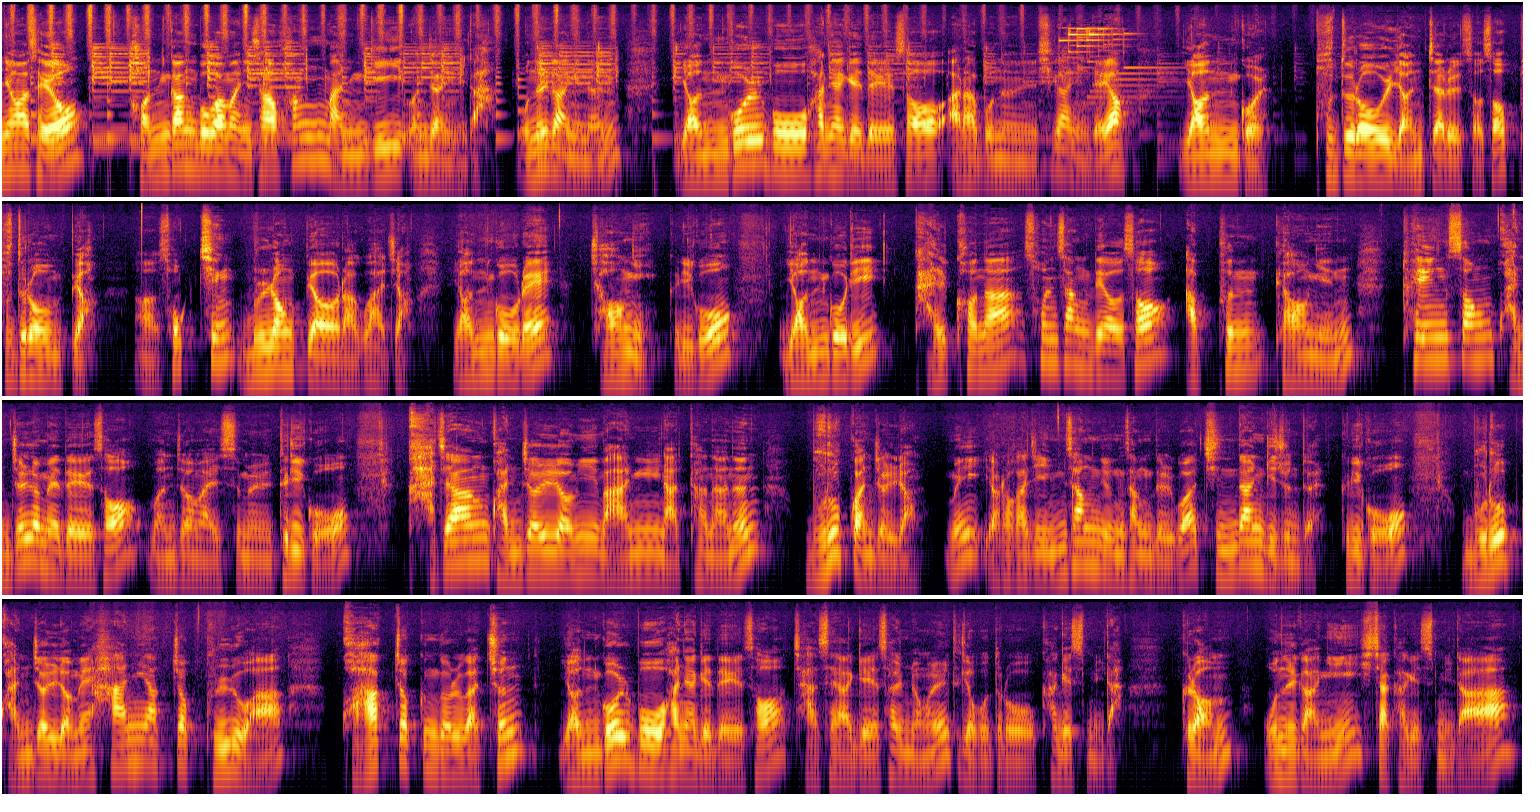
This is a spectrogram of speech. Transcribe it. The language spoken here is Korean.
안녕하세요. 건강보감한의사 황만기 원장입니다. 오늘 강의는 연골보호 한약에 대해서 알아보는 시간인데요. 연골, 부드러울 연자를 써서 부드러운 뼈, 어, 속칭 물렁뼈라고 하죠. 연골의 정의, 그리고 연골이 닳거나 손상되어서 아픈 병인 퇴행성 관절염에 대해서 먼저 말씀을 드리고 가장 관절염이 많이 나타나는 무릎 관절염의 여러 가지 임상 증상들과 진단 기준들 그리고 무릎 관절염의 한의학적 분류와 과학적 근거를 갖춘 연골 보호 한약에 대해서 자세하게 설명을 드려보도록 하겠습니다. 그럼 오늘 강의 시작하겠습니다.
